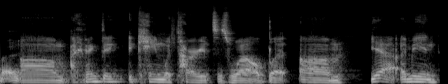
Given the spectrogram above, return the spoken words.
Right. Um, I think they it came with targets as well, but um, yeah, I mean,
